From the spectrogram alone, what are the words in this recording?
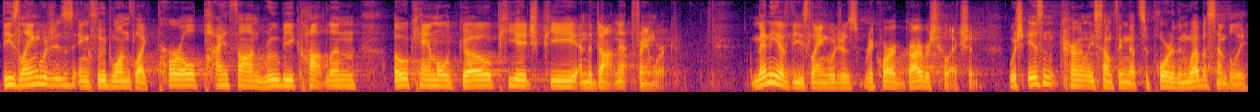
These languages include ones like Perl, Python, Ruby, Kotlin, OCaml, Go, PHP, and the .NET framework. Many of these languages require garbage collection, which isn't currently something that's supported in WebAssembly,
